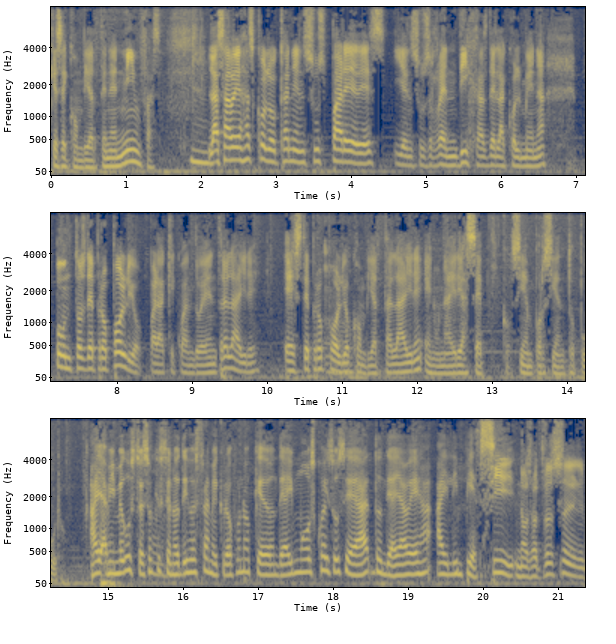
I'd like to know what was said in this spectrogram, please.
que se convierten en ninfas. Las abejas colocan en sus paredes y en sus rendijas de la colmena puntos de propóleo para que cuando entre el aire, este propóleo convierta el aire en un aire aséptico, 100% puro. Ay, a mí me gustó eso que usted nos dijo extra micrófono, que donde hay mosco hay suciedad, donde hay abeja hay limpieza. Sí, nosotros eh,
